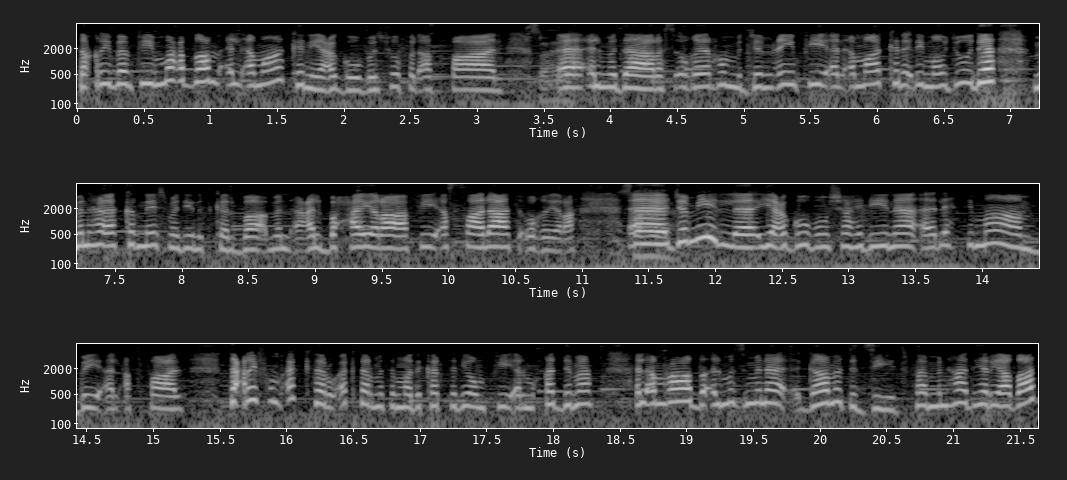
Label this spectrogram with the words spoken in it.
تقريبا في معظم الأماكن يعقوب نشوف الأطفال صحيح. آه، المدارس وغيرهم متجمعين في الأماكن اللي موجودة منها كرنيش مدينة كلباء من على البحيرة في الصالات وغيرها. آه، صحيح. جميل آه، يعقوب ومشاهدينا الاهتمام بالأطفال. تعريفهم أكثر وأكثر مثل ما ذكرت اليوم في المقدمة. الأمراض المزمنة قامت تزيد فمن هذه الرياضات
